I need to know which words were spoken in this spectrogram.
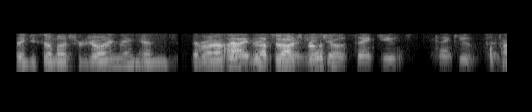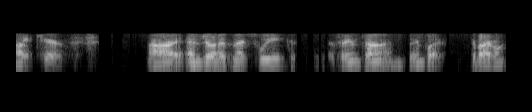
thank you so much for joining me, and everyone out there, I thanks love so much for you, listening. Joe. Thank you. Thank you. Take right. care. All right, and join us next week, same time, same place. Goodbye, everyone.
